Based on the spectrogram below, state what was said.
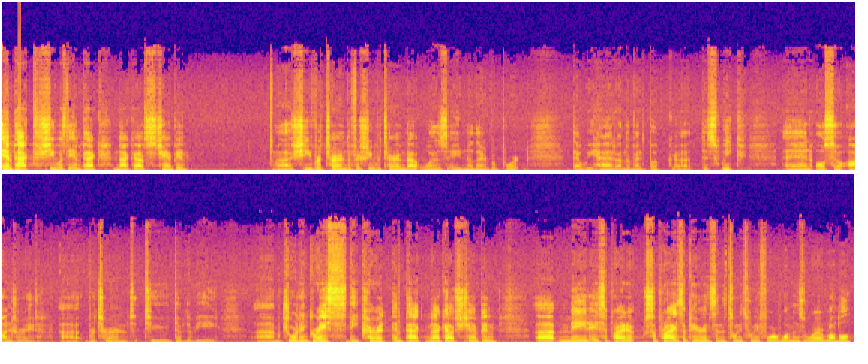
Impact. She was the Impact Knockouts champion. Uh, she returned, officially returned. That was another report that we had on the Red Book uh, this week and also Andrade uh, returned to WWE Um, Jordynne Grace, the current Impact Knockouts champion, uh, made a surprise, surprise appearance in the 2024 Women's Royal Rumble.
